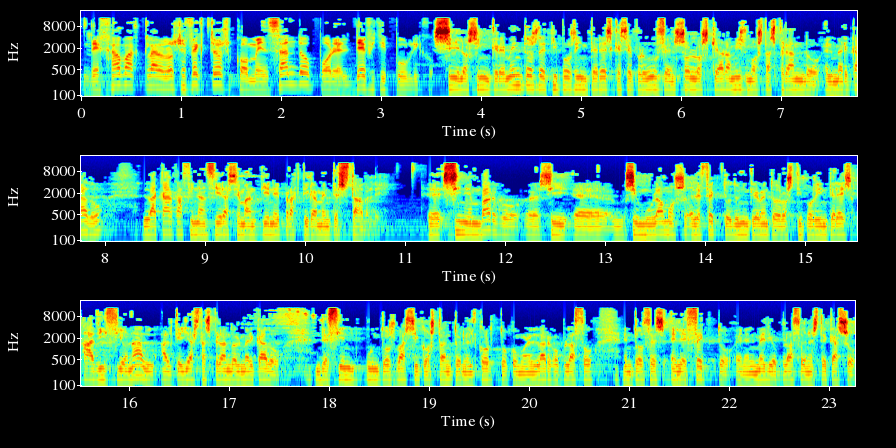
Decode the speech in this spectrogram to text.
dejaba claro los efectos comenzando por el déficit público. Si los incrementos de tipos de interés que se producen son los que ahora mismo está esperando el mercado, la carga financiera se mantiene prácticamente estable. Eh, sin embargo, eh, si eh, simulamos el efecto de un incremento de los tipos de interés adicional al que ya está esperando el mercado de 100 puntos básicos, tanto en el corto como en el largo plazo, entonces el efecto en el medio plazo, en este caso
